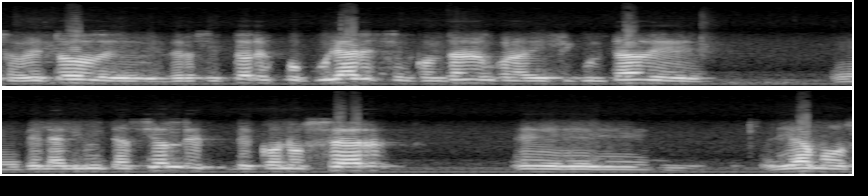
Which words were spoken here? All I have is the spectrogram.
sobre todo de, los sectores populares, se encontraron con la dificultad de, la limitación de, conocer, digamos,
